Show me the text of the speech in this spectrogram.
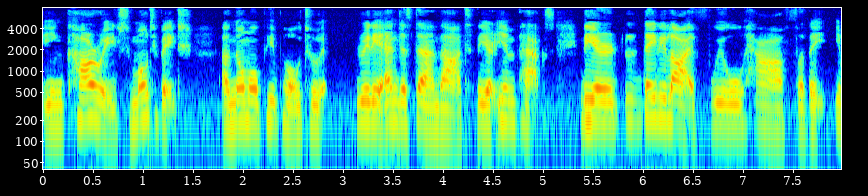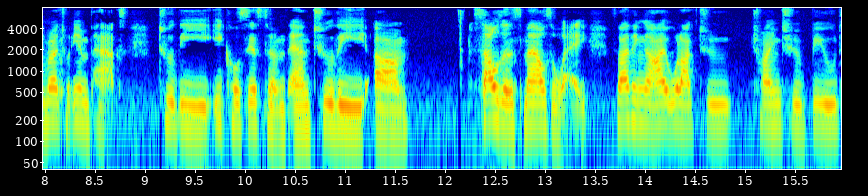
encourage, to motivate uh, normal people to really understand that their impacts, their daily life will have the environmental impacts to the ecosystem and to the um, thousands miles away. So I think I would like to trying to build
